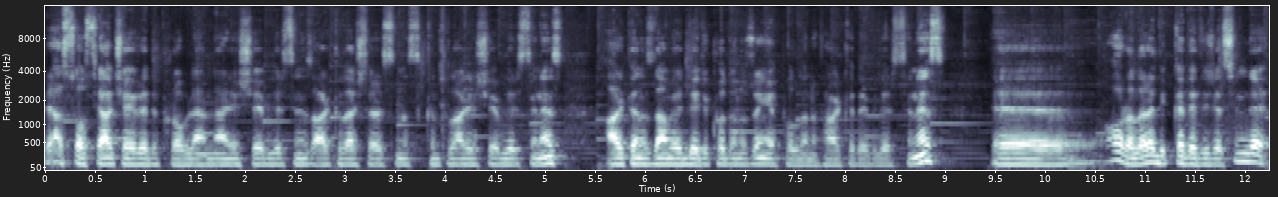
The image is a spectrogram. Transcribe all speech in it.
Biraz sosyal çevrede problemler yaşayabilirsiniz. Arkadaşlar arasında sıkıntılar yaşayabilirsiniz. Arkanızdan böyle dedikodunuzun yapıldığını fark edebilirsiniz. Ee, oralara dikkat edeceğiz. Şimdi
